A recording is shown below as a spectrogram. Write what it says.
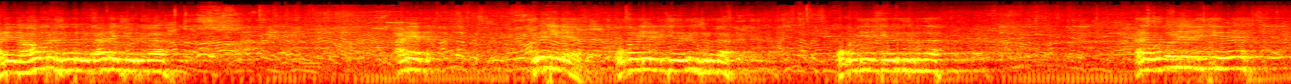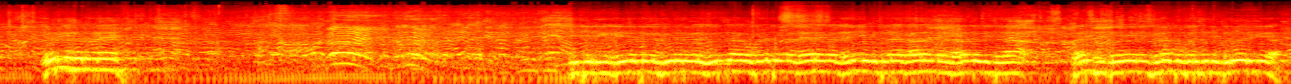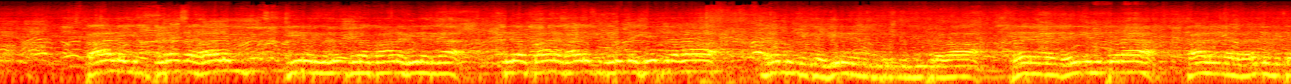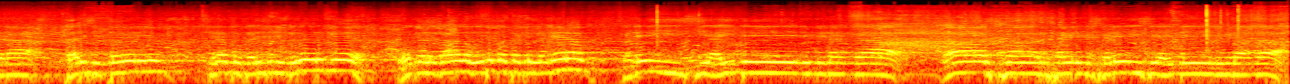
அடே ராமன் சோழருக்கு காட்டாய் செய்யுங்க அடே வேடிக்கணே உங்க வண்டியை நீங்க எடுக்க சொல்லுங்க. உங்க வண்டியை நீங்க எடுக்க சொல்லுங்க. அடே உங்க வண்டியை நிக்குது எடுக்க சொல்லுங்க சீட்டியடிகள் வீரர்கள் வீரர்களை உற்சாகப்படுத்துங்கள் நேரங்கள் நெருங்கி விட்டன காலங்கள் நடந்து விட்டன. பரிசு தொகையின சிறப்பு பரிசு பெறுவதற்கு காலையும் சிறந்த காலையும் வீரர்களும் சிறப்பான வீரர்கள். சிறப்பான காலைக்கு பெருமை சேர்க்கிறவா சிறப்பு மிக்க வீரர்களுக்கு பெருமை சேர்க்கிறவா நேரங்கள் நெருங்கி விட்டன காலங்கள் வறந்து விட்டன பரிசு தொகையிலையும் சிறப்பு பரிசினை பெறுவதற்கு உங்களுக்காக ஒதுக்கப்பட்டுள்ள நேரம் கடைசி ஐந்தே நிமிடங்கள். லாஸ்ட் ஃபார் ஃபைவ் நிமிஷம் கடைசி ஐந்தே நிமிடங்கள்.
